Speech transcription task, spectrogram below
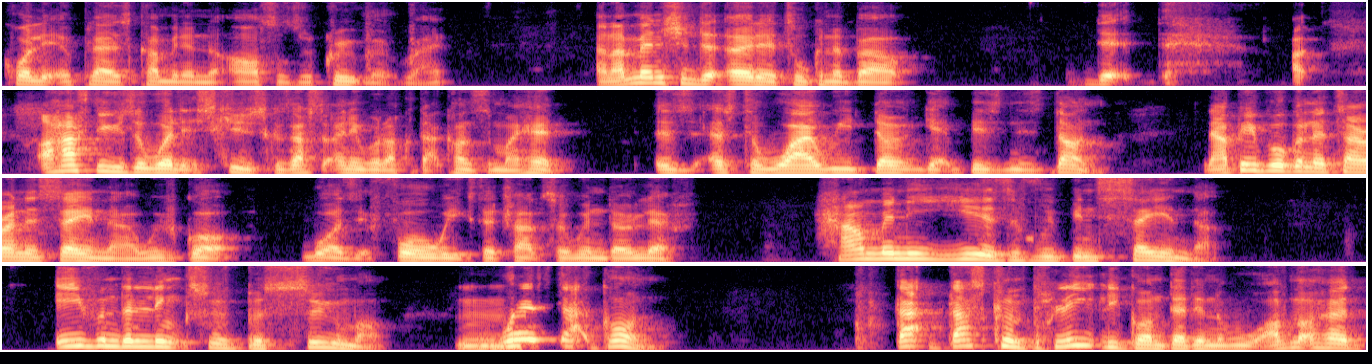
quality of players coming in the Arsenal's recruitment, right? And I mentioned it earlier, talking about the. I have to use the word excuse because that's the only word that comes to my head is as to why we don't get business done. Now, people are going to turn around and say, now we've got what is it, four weeks the transfer window left. How many years have we been saying that? Even the links with Bissouma, mm. where's that gone? That that's completely gone dead in the water. I've not heard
